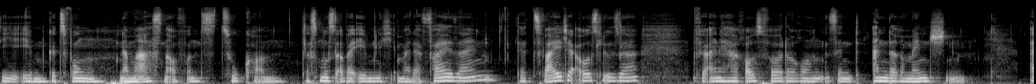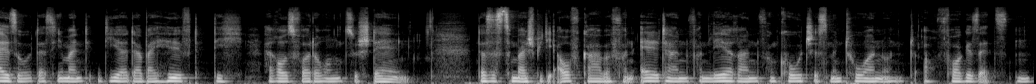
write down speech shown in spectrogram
die eben gezwungenermaßen auf uns zukommen. Das muss aber eben nicht immer der Fall sein. Der zweite Auslöser für eine Herausforderung sind andere Menschen. Also, dass jemand dir dabei hilft, dich Herausforderungen zu stellen. Das ist zum Beispiel die Aufgabe von Eltern, von Lehrern, von Coaches, Mentoren und auch Vorgesetzten.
